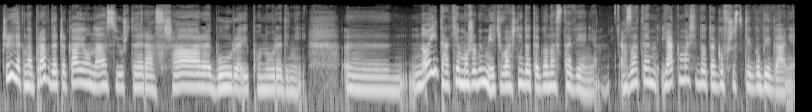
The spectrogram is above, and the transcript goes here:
czyli tak naprawdę czekają nas już teraz szare, buре i ponure dni. No i takie możemy mieć właśnie do tego nastawienie. A zatem jak ma się do tego wszystkiego bieganie?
